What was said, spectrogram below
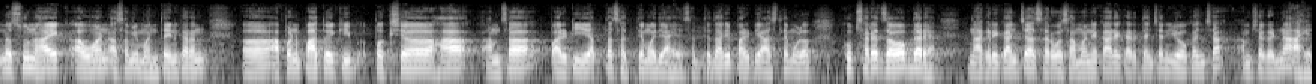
नसून हा एक आव्हान असं मी म्हणता येईल. कारण आपण पाहतोय की पक्ष हा आमचा पार्टी ही आत्ता सत्तेमध्ये आहे. सत्तेधारी पार्टी असल्यामुळं खूप साऱ्या जबाबदाऱ्या नागरिकांच्या सर्वसामान्य कार्यकर्त्यांच्या आणि युवकांच्या आमच्याकडनं आहेत.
